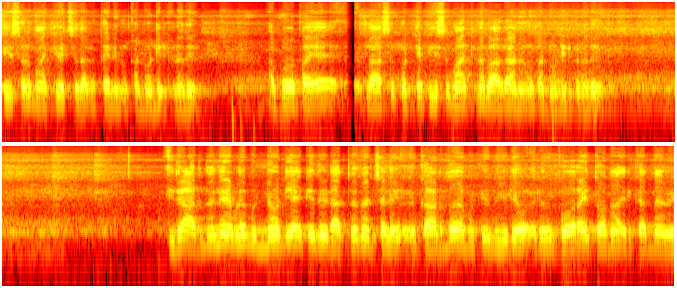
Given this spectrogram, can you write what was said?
പീസുകൾ മാറ്റി വെച്ചതൊക്കെ നിങ്ങൾ കണ്ടുകൊണ്ടിരിക്കുന്നത്. അപ്പോൾ പഴയ ഗ്ലാസ് പൊട്ടിയ പീസ് മാറ്റുന്ന ഭാഗമാണ് നിങ്ങൾ കണ്ടുകൊണ്ടിരിക്കുന്നത്. ഇത് ആദ്യം തന്നെ നമ്മൾ മുന്നോടിയായിട്ട് ഇത് ഇടാത്തതെന്ന് വെച്ചാൽ കാണുമ്പോൾ നമുക്ക് വീഡിയോ ഒരു ബോറായി തോന്നാതിരിക്കാന്നാണ്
